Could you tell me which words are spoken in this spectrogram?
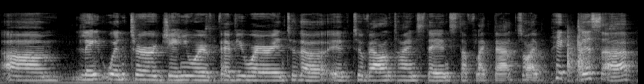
um, late winter, January, February into the into Valentine's Day and stuff like that. So I picked this up.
